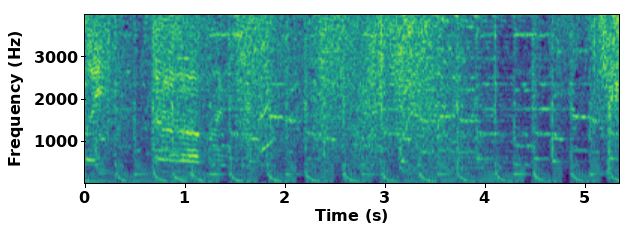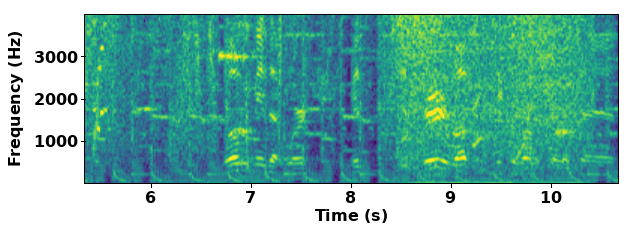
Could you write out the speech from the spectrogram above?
Oh my. Well, we made that work. It's, it's very rough and take a lot of setup,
